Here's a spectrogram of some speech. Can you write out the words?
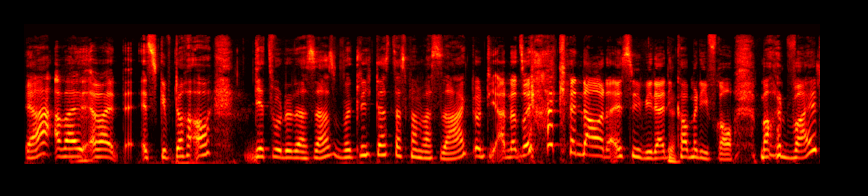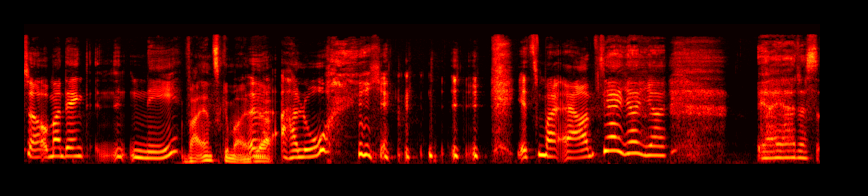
Ja, aber, aber es gibt doch auch, jetzt wo du das sagst, wirklich das, dass man was sagt und die anderen so, ja genau, da ist sie wieder, die Comedy-Frau, machen weiter und man denkt, nee, War ernst gemeint, äh, ja. hallo, jetzt mal ernst, ja, ja, ja. Ja, ja, das,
